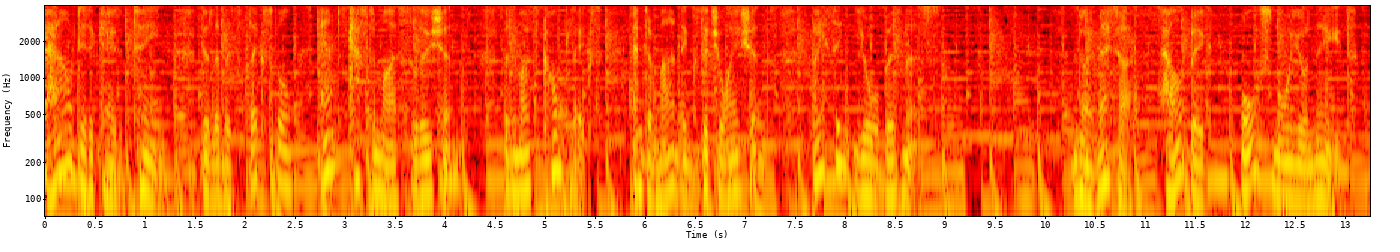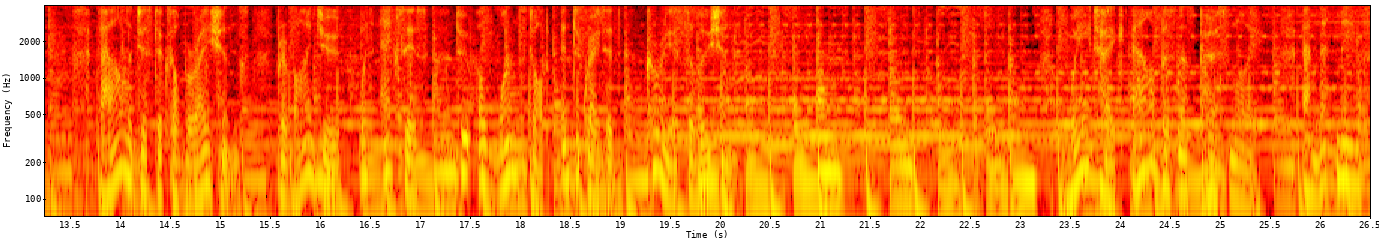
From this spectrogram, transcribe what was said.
our dedicated team delivers flexible and customized solutions for the most complex and demanding situations facing your business. No matter how big or small your needs, our logistics operations provide you with access to a one-stop integrated courier solution. We take our business personally, and that means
